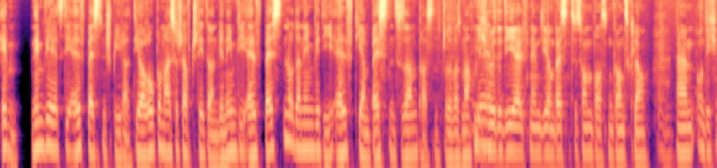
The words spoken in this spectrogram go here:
Eben, nehmen wir jetzt die elf besten Spieler. Die Europameisterschaft steht an. Wir nehmen die elf besten oder nehmen wir die elf, die am besten zusammenpassen? Oder was machen wir? Ich jetzt? würde die elf nehmen, die am besten zusammenpassen, ganz klar. Mhm. Ähm, und ich,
